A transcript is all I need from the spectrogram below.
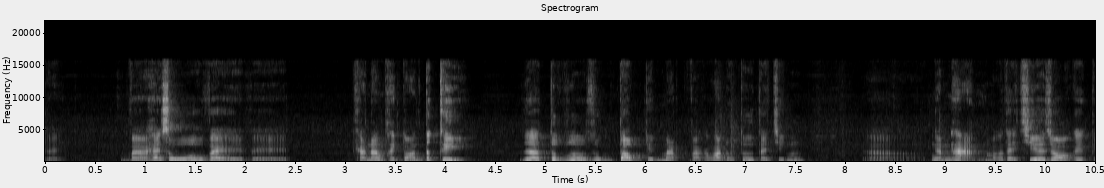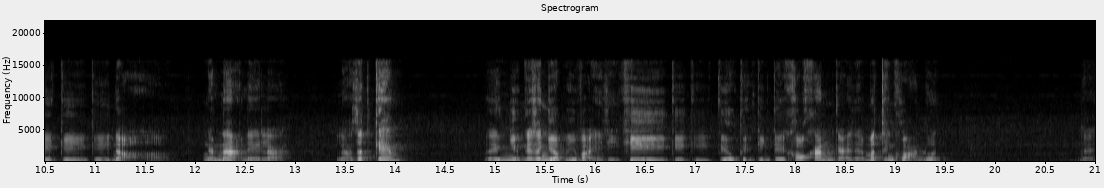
Đấy. và hệ số về về khả năng thanh toán tức thì rất là tức là dùng tổng tiền mặt và các khoản đầu tư tài chính uh, ngắn hạn mà có thể chia cho cái cái cái cái nợ ngắn hạn ấy là là rất kém. Những cái doanh nghiệp như vậy thì khi cái, cái điều kiện kinh tế khó khăn cái là mất thanh khoản luôn. Đấy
